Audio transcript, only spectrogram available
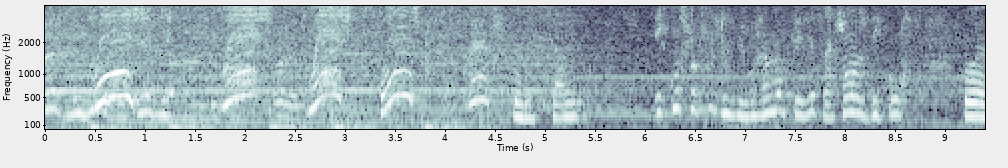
Ouais, je Wesh. Wesh. Wesh Wesh Wesh Non mais c'est sérieux. Les courses comme ça, ça me fait vraiment plaisir, ça change des courses Ouais,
